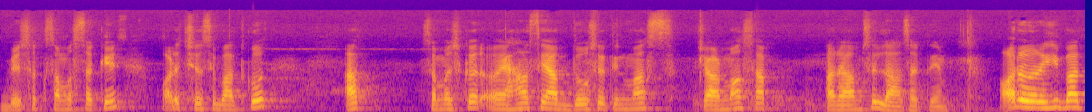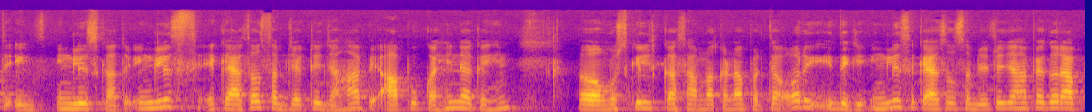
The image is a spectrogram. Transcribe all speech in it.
बेशक समझ सकें और अच्छे से बात को आप समझ कर यहाँ से आप दो से तीन मार्क्स चार मार्क्स आप आराम से ला सकते हैं। और रही बात इंग्लिश का तो इंग्लिश एक ऐसा सब्जेक्ट है जहाँ पे आपको कहीं ना कहीं आ, मुश्किल का सामना करना पड़ता है। और ये देखिए इंग्लिश एक ऐसा सब्जेक्ट है जहाँ पे अगर आप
